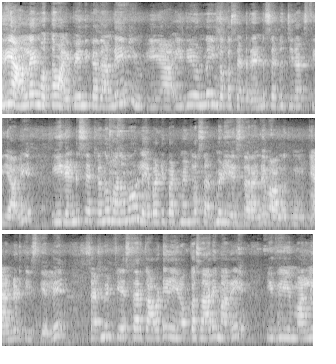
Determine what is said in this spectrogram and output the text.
ఇది ఆన్లైన్ మొత్తం అయిపోయింది కదండి. ఇది ఉన్న ఇంకొక సెట్ రెండు సెట్ జిరాక్స్ తీయాలి. ఈ రెండు సెట్లను మనము లేబర్ డిపార్ట్మెంట్లో సబ్మిట్ చేస్తారండి వాళ్ళు క్యాండిడేట్ తీసుకెళ్ళి. సబ్మిట్ చేస్తారు కాబట్టి నేను ఒక్కసారి మరి ఇది మళ్ళీ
